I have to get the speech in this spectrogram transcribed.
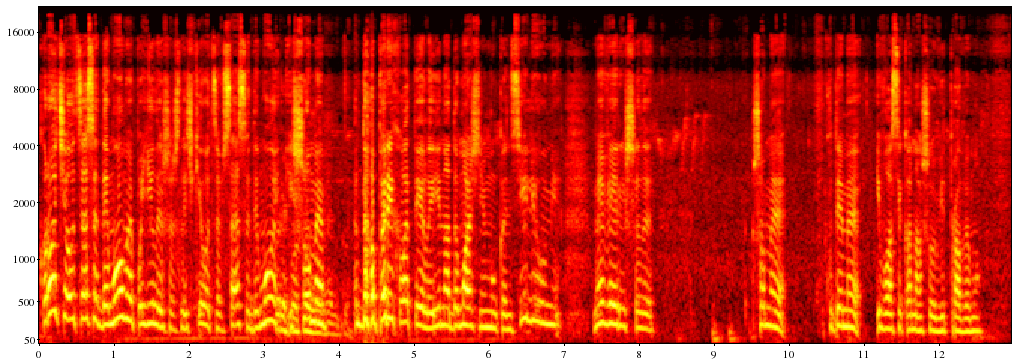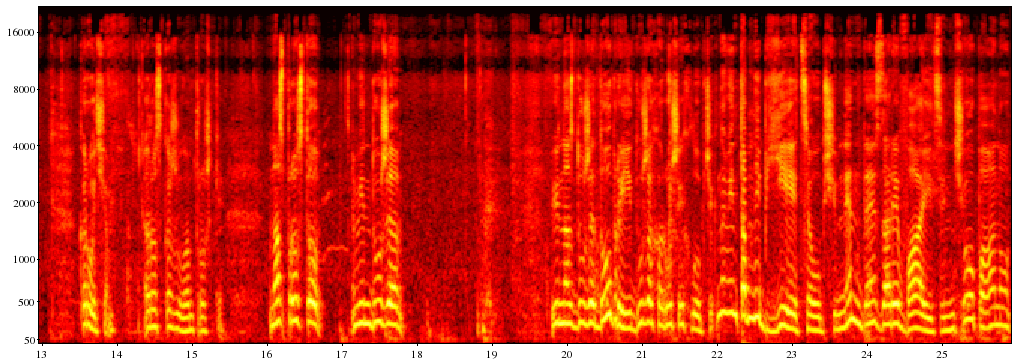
Коротше, оце сидимо, ми поїли шашлички, оце все сидимо. І що ми да, перехватили? І на домашньому консиліумі ми вирішили, що ми, куди ми Івасика нашого відправимо. Коротше, розкажу вам трошки. У нас просто він дуже. Він у нас дуже добрий і дуже хороший хлопчик. Ну він там не б'ється, в общем, не, не заривається, нічого поганого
